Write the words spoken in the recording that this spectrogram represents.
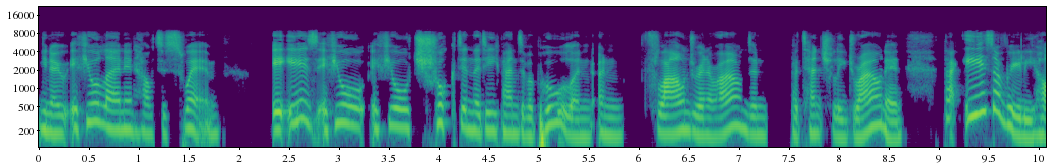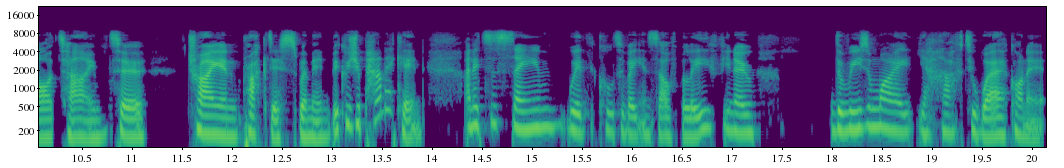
you know, if you're learning how to swim, it is if you're if you're chucked in the deep end of a pool and and floundering around and potentially drowning, that is a really hard time to try and practice swimming because you're panicking. And it's the same with cultivating self belief. You know, the reason why you have to work on it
